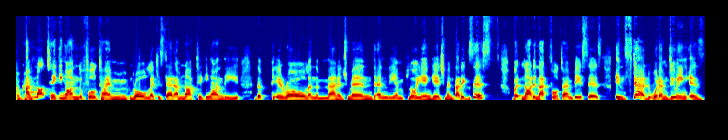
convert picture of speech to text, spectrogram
Okay. I'm not taking on the full-time role like you said. I'm not taking on the the payroll and the management and the employee engagement that exists but not in that full time basis. Instead, what I'm doing is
